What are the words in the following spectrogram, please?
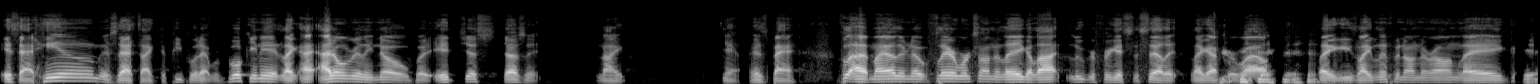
is that him? Is that like the people that were booking it? Like I, I don't really know, but it just doesn't like yeah, it's bad. Uh, my other note: Flair works on the leg a lot. Luger forgets to sell it. Like after a while, like he's like limping on the wrong leg, yeah.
